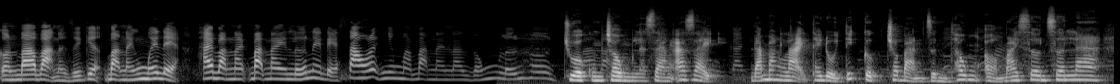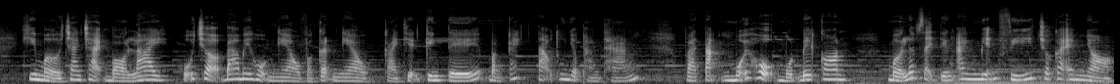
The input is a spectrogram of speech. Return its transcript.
còn ba bạn ở dưới kia, bạn này cũng mới đẻ. Hai bạn này bạn này lớn này đẻ sau đấy, nhưng mà bạn này là giống lớn hơn. Chùa cùng chồng là giàng a dạy đã mang lại thay đổi tích cực cho bản rừng thông ở mai sơn sơn la, khi mở trang trại bò lai, hỗ trợ 30 hộ nghèo và cận nghèo cải thiện kinh tế bằng cách tạo thu nhập hàng tháng và tặng mỗi hộ một bê con, mở lớp dạy tiếng Anh miễn phí cho các em nhỏ,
